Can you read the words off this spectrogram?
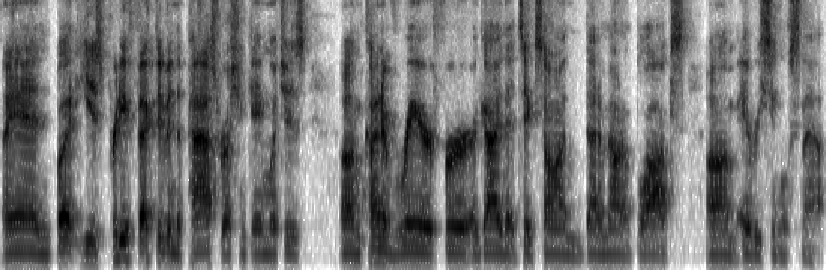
and but he is pretty effective in the pass rushing game, which is um, kind of rare for a guy that takes on that amount of blocks um, every single snap.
